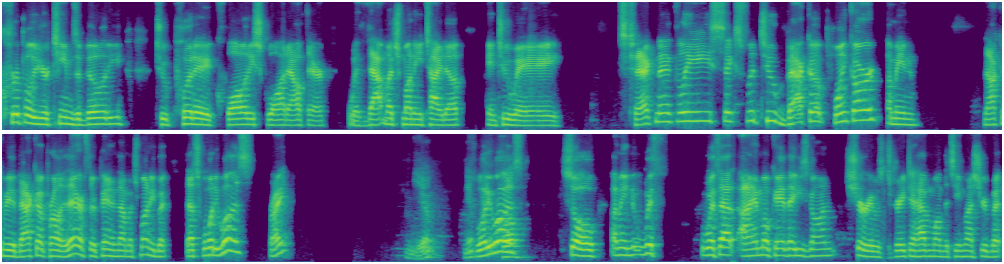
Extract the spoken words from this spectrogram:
cripple your team's ability to put a quality squad out there with that much money tied up into a technically six foot two backup point guard. I mean, not gonna be a backup probably there if they're paying him that much money, but that's what he was, right? Yep. Yep. what he was. Well- so, I mean, with with that, I am okay that he's gone. Sure, it was great to have him on the team last year, but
